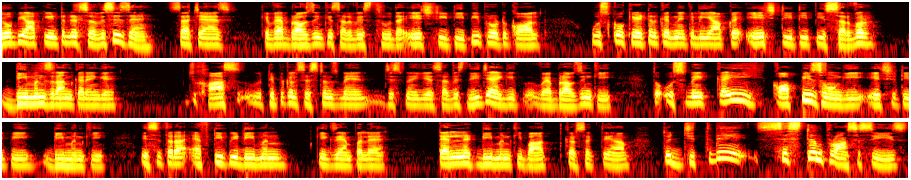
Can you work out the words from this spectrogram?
جو بھی آپ کی انٹرنیٹ سروسز ہیں سچ ایز کہ ویب براؤزنگ کی service through the H T T P protocol اس کو کیٹر کرنے کے لیے آپ کا H T T P server daemons run کریں گے جو خاص ٹپکل سسٹمز میں جس میں یہ سروس دی جائے گی ویب براؤزنگ کی تو اس میں کئی کاپیز ہوں گی ایچ ٹی پی ڈیمن کی اسی طرح ایف ٹی پی ڈیمن کی ایگزامپل ہے ٹیلنٹ ڈیمن کی بات کر سکتے ہیں آپ تو جتنے سسٹم پروسیسز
